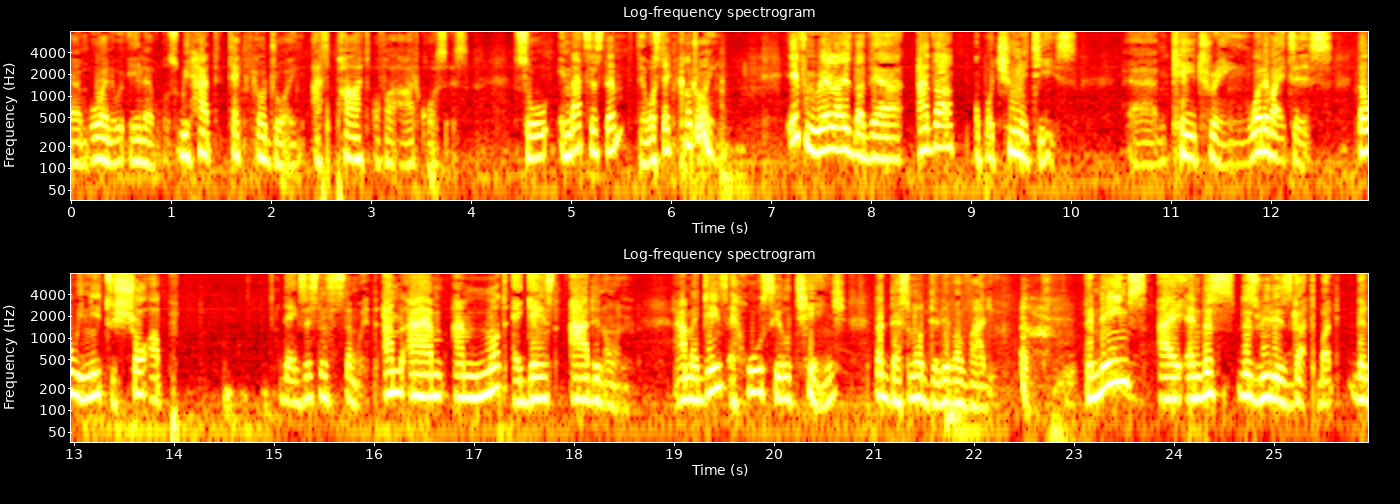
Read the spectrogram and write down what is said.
um, O and A levels, we had technical drawing as part of our art courses. So in that system, there was technical drawing. If we realize that there are other opportunities, um, catering, whatever it is, that we need to shore up the existing system with, I'm, I'm, I'm not against adding on. I'm against a wholesale change that does not deliver value. The names I and this this really is gut, but the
